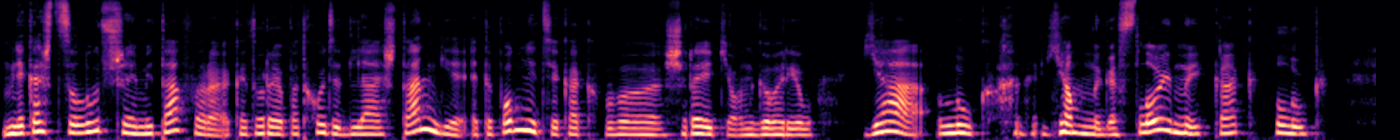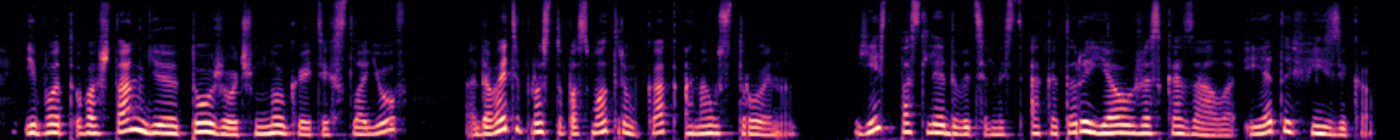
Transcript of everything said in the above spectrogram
Мне кажется, лучшая метафора, которая подходит для штанги, это помните, как в Шреке он говорил «Я лук, я многослойный, как лук». И вот в аштанге тоже очень много этих слоев. Давайте просто посмотрим, как она устроена. Есть последовательность, о которой я уже сказала, и это физика.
